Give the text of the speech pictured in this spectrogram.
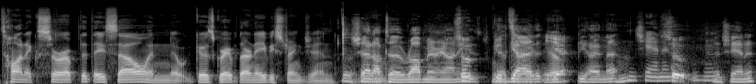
tonic syrup that they sell, and it goes great with our Navy Strength gin. So shout out to um, Rob Mariani, So- He's a good guy right, that yeah. behind that, Shannon. So mm-hmm. and Shannon.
